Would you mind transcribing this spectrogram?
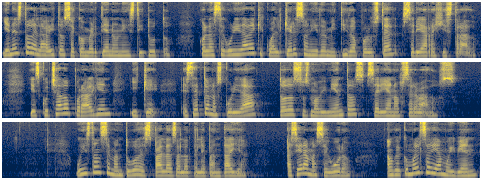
y en esto del hábito se convertía en un instituto, con la seguridad de que cualquier sonido emitido por usted sería registrado y escuchado por alguien y que, excepto en la oscuridad, todos sus movimientos serían observados. Winston se mantuvo de espaldas a la telepantalla. Así era más seguro, aunque como él sabía muy bien,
